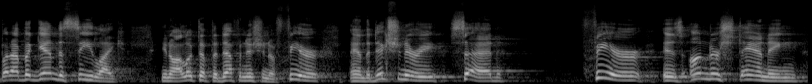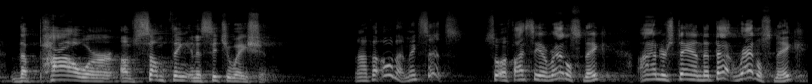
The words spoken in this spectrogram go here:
But I began to see, like, you know, I looked up the definition of fear, and the dictionary said fear is understanding the power of something in a situation. And I thought, oh, that makes sense. So if I see a rattlesnake, I understand that that rattlesnake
